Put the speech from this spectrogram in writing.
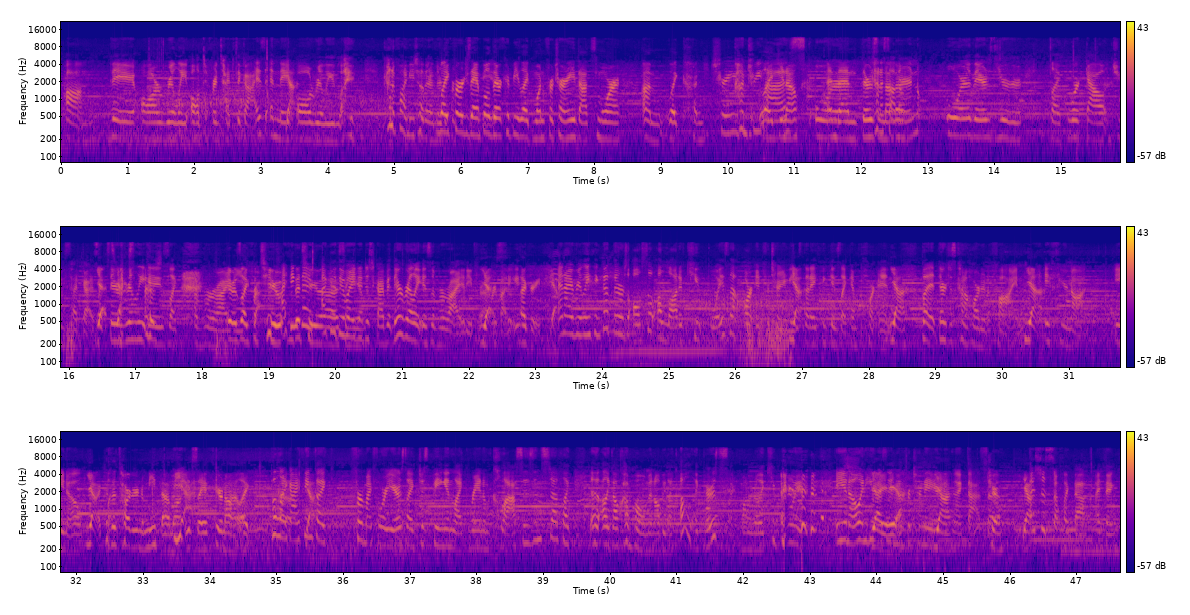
um they are really all different types of guys and they Yeah. all really like kind of find each other in their like for example, there could be like one fraternity that's more um like country, country like you know, or and then there's kind of another. southern or there's your like workout juice head guys. Yes, Like, there yes. really is like a variety. It was like the for- two- I think the two I a was way to describe it. There really is a variety for Yes, everybody. agreed. Yeah. And I really think that there's also a lot of cute boys that aren't in fraternities Yeah. that I think is like important. Yeah. But they're just kind of harder to find. Yeah. If you're not, you know. yeah, because it's harder to meet them Yeah. obviously if you're not like. But like uh, I think yeah. like for my four years, like just being in like random classes and stuff, like uh, like I'll come home and I'll be like, oh, like there's this like one really cute boy, you know, and he Yeah, was yeah, in yeah. a fraternity Yeah. or anything like that. So True. Yeah. it's just stuff like that. I think.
